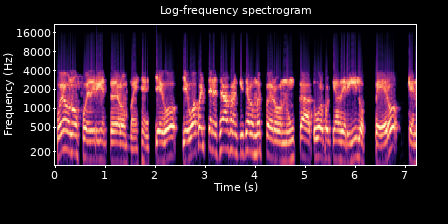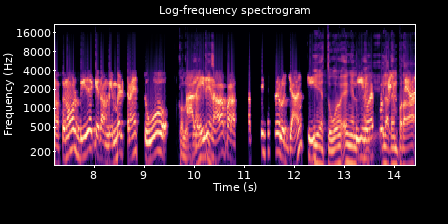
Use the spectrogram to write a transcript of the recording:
¿Fue o no fue dirigente de los meses? Llegó, llegó a pertenecer a la franquicia de los meses, pero nunca tuvo la oportunidad de dirigirlo. Pero que no se nos olvide que también Bertrán estuvo a ley de nada para de los Yankees. Y estuvo en el y, la temporada.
